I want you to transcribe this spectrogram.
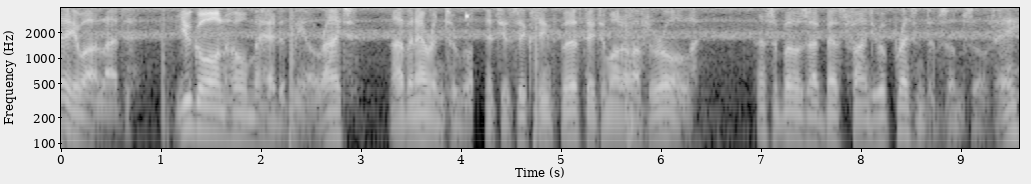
There you are, lad. You go on home ahead of me, alright? I have an errand to run. It's your 16th birthday tomorrow, after all. I suppose I'd best find you a present of some sort, eh?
